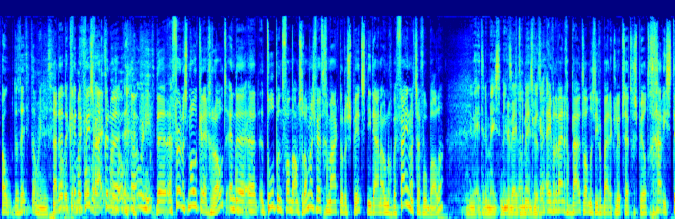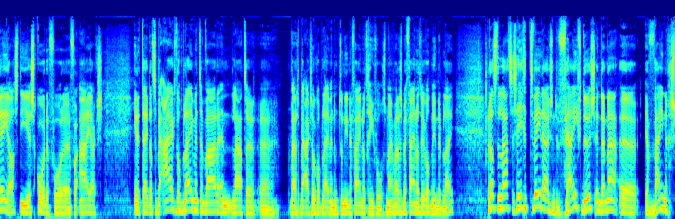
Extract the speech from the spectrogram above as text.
Oh, dat weet ik dan weer niet. Nou, de, Oh, de, quizvraag kunnen we... nou ook weer niet. De uh, Furnace kreeg rood. En de, eh, het doelpunt van de Amsterdammers werd gemaakt door een spits. Die daarna ook nog bij Feyenoord zou voetballen. Nu weten de meeste Nu mensen weten de het wel, mensen? Een van de weinige buitenlanders die voor beide clubs heeft gespeeld. Gary Steas, die eh, scoorde voor, eh, voor Ajax. In de tijd dat ze bij Ajax nog blij met hem waren. En later eh, waren ze bij Ajax ook wel blij met hem. Toen hij naar Feyenoord ging volgens mij. Waren ze bij Feyenoord weer wat minder blij. Maar dat is de laatste zege 2005 dus. En daarna eh, ja, weinig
